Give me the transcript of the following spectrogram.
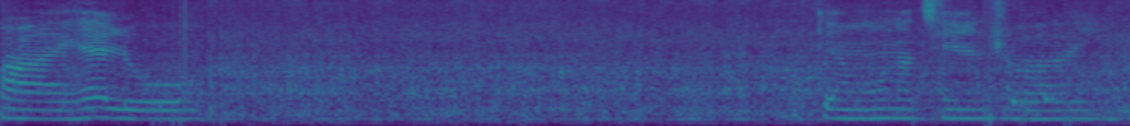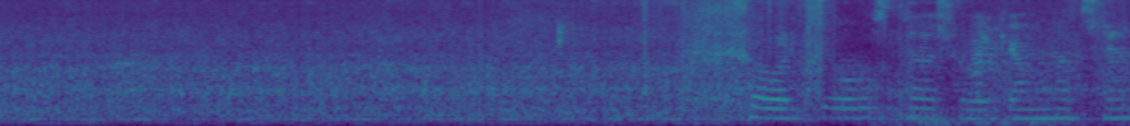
হাই হ্যালো কেমন আছেন সবাই সবার কি অবস্থা সবাই কেমন আছেন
